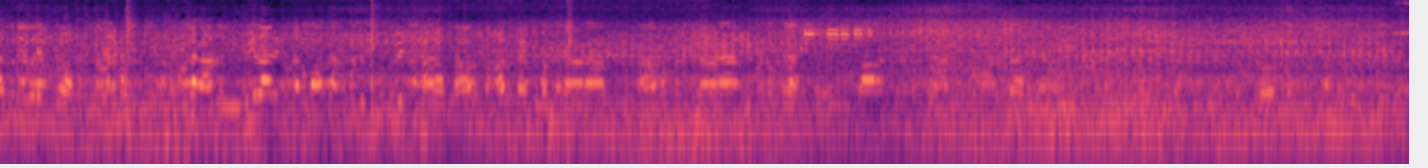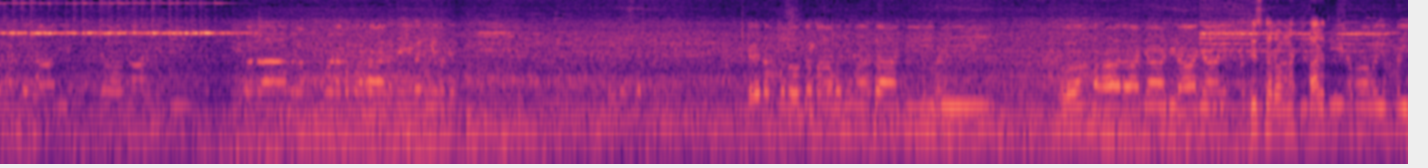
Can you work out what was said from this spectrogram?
అందులో ఎవరేమో కావాలి? ఇట్లా కాదు. వీరారెడ్డి తర్వాత అటువంటి బూత్ వ్యక్తి ఆరు ఆరు పాయింట్ జగదంబలోకపావని మాతాజీ. ఓం మహారాజాదిరాజాయ తీసుకురావన్నా నమోయం వై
